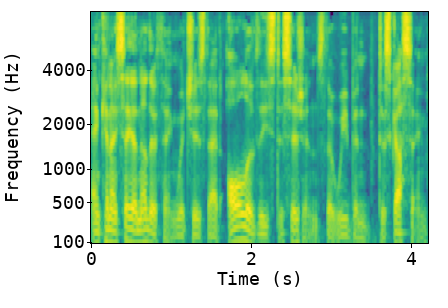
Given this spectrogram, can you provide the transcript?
And can I say another thing, which is that all of these decisions that we've been discussing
